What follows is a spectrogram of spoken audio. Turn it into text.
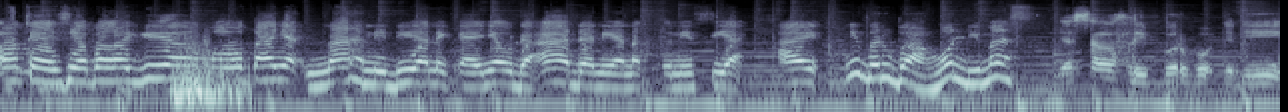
Oke, okay, siapa lagi yang mau tanya? Nah, nih dia nih kayaknya udah ada nih anak Tunisia. Hai, ini baru bangun, Dimas? Ya salah libur, Bu. Jadi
